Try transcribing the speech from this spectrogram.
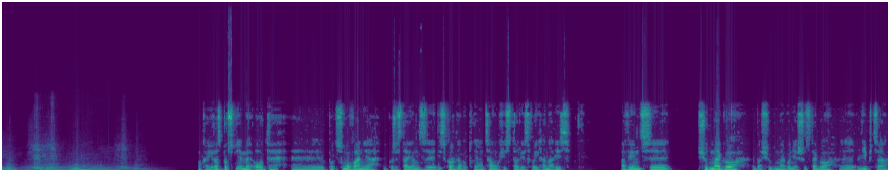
Ok, rozpoczniemy od e, podsumowania, korzystając z Discorda, bo tutaj mam całą historię swoich analiz. A więc e, 7, chyba 7, nie, 6 e, lipca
